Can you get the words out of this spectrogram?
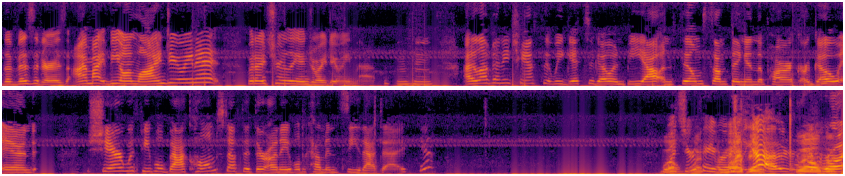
the visitors. I might be online doing it, but I truly enjoy doing that. hmm I love any chance that we get to go and be out and film something in the park or go and share with people back home stuff that they're unable to come and see that day. Yeah. What's your when- favorite? my Yeah, well, Roy?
